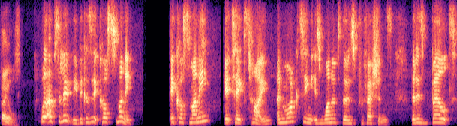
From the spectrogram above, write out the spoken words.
fails. Well, absolutely, because it costs money. It costs money, it takes time, and marketing is one of those professions that is built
